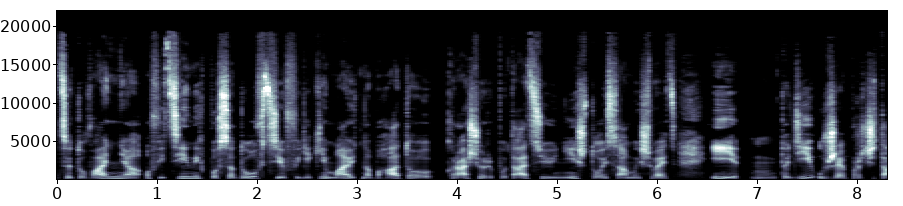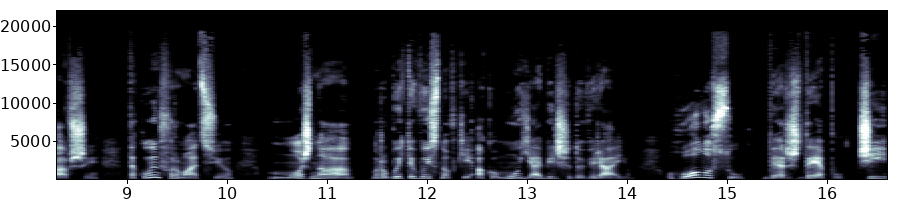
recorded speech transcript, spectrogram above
цитування офіційних посадовців, які мають набагато кращу репутацію, ніж той самий швець. І тоді, уже прочитавши таку інформацію, можна робити висновки, а кому я більше довіряю: голосу держдепу чи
